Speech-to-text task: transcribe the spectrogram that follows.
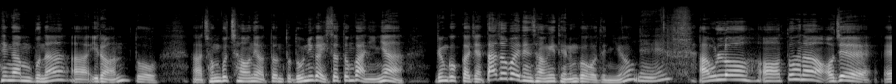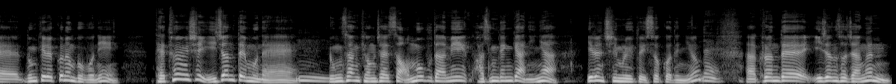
행안부나 아, 이런 또 아, 정부 차원의 어떤 또 논의가 있었던 거 아니냐 이런 것까지 따져봐야 되는 상황이 되는 거거든요. 네. 아울러 어, 또 하나 어제 눈길을 끄는 부분이 대통령실 이전 때문에 음. 용산 경찰서 업무 부담이 과중된 게 아니냐 이런 질문이 또 있었거든요. 네. 아, 그런데 이전 소장은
